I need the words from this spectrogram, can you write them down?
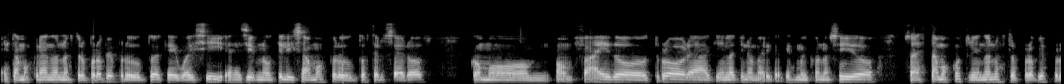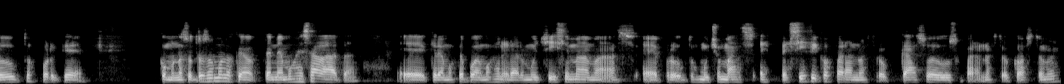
Estamos creando nuestro propio producto de KYC, es decir, no utilizamos productos terceros como OnFido, Trora, aquí en Latinoamérica, que es muy conocido. O sea, estamos construyendo nuestros propios productos porque como nosotros somos los que tenemos esa data, eh, creemos que podemos generar muchísima más eh, productos mucho más específicos para nuestro caso de uso, para nuestro customer.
